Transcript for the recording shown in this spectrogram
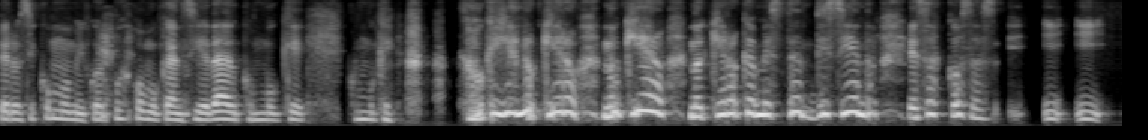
pero sí como mi cuerpo es como que ansiedad, como que, como que, como que ya no quiero, no quiero, no quiero que me estén diciendo esas cosas. Y, y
